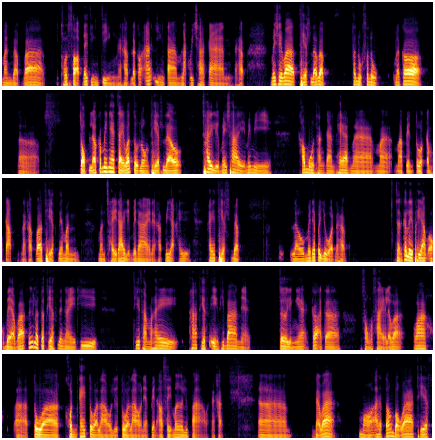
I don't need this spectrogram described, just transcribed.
มันแบบว่าทดสอบได้จริง ๆนะครับ แล้วก็อ้างอิงตามหลักวิชาการนะครับ ไม่ใช่ว่าเทสแล้วแบบสนุกสนุกแล้วก็จบแล้วก็ไม่แน่ใจว่าตกลงเทสแล้วใช่หรือไม่ใช่ไม่มี ข้อมูลทางการแพทย์มามามาเป็นตัวกำกับนะครับ ว่าเทสเนี้ยมันมันใช้ได้หรือไม่ได้นะครับ ไม่อยากให้ให้เทสแบบแล้วไม่ได้ประโยชน์นะครับฉันก็เลยพยายามออกแบบว่าเอ้ยเราจะเทสยังไงที่ที่ทำให้ถ้าเทสเองที่บ้านเนี่ย เจออย่างเงี้ยก็อาจจะสงสัยแล้วว่าว่าตัวคนใกล้ตัวเราหรือตัวเราเนี่ยเป็นอัลไซเมอร์หรือเปล่านะครับแต่ว่าหมออาจจะต้องบอกว่าเทส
